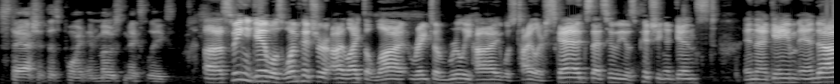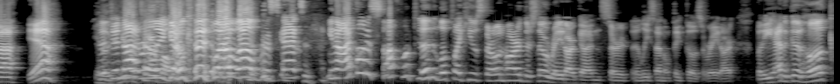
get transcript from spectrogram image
stash at this point in most mixed leagues. Uh, speaking of gambles, one pitcher I liked a lot, ranked a really high, was Tyler Skaggs. That's who he was pitching against in that game, and uh, yeah, it looked- did not really terrible. go good. Well, well for you know, I thought his stuff looked good. It looked like he was throwing hard. There's no radar guns, or at least I don't think those are radar. But he had a good hook.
